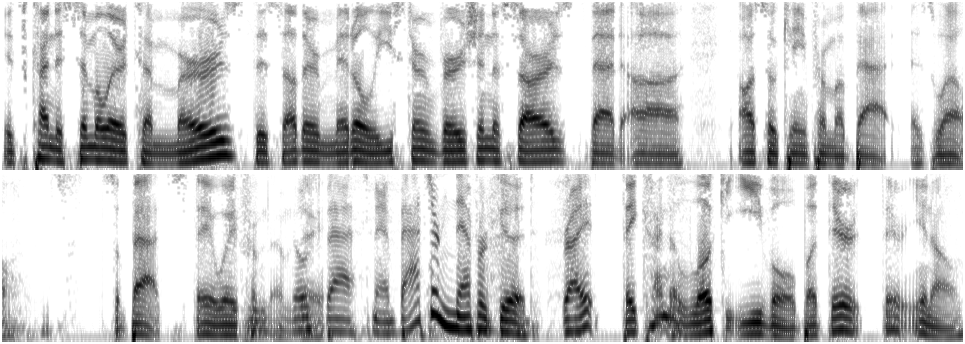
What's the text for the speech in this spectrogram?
it's kind of similar to MERS, this other Middle Eastern version of SARS that uh, also came from a bat as well. So bats, stay away from them. Those they, bats, man, bats are never good, right? They kind of look evil, but they're they're you know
